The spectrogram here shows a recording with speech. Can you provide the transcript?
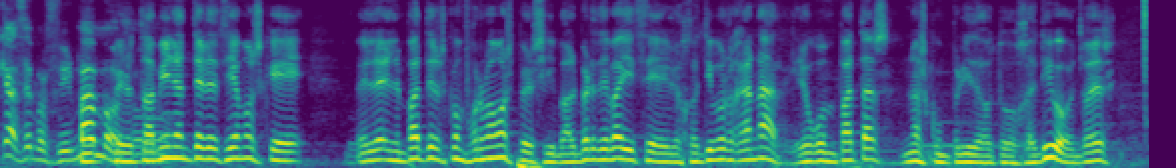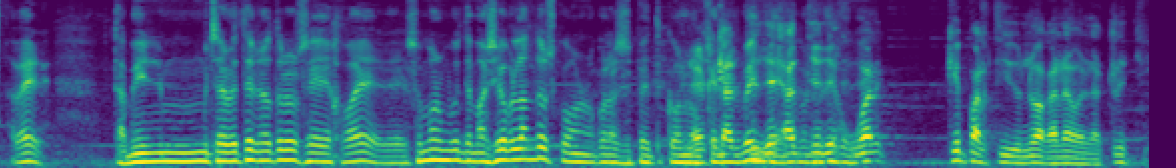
¿Qué hacemos? ¿Firmamos? Pero o- también antes decíamos que el, el empate nos conformamos, pero si Valverde va y dice el objetivo es ganar y luego empatas, no has cumplido tu objetivo. Entonces, a ver, también muchas veces nosotros, eh, joder, eh, somos muy- demasiado blandos con, con, las con lo Es que que nos antes venden. de, antes de jugar. ¿qué partido no ha ganado el Atleti?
